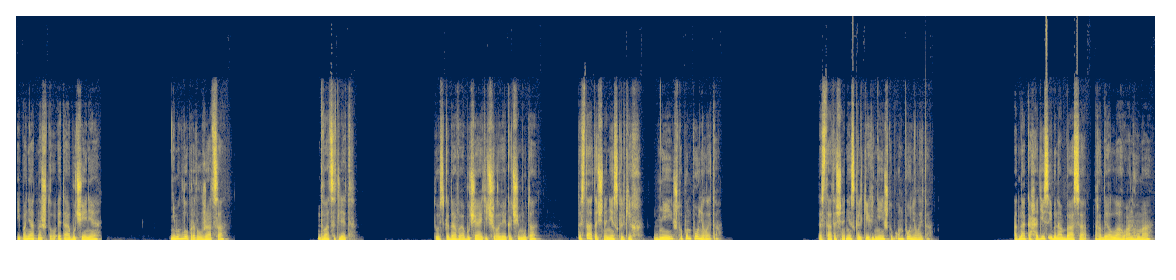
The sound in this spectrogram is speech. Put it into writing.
И понятно, что это обучение не могло продолжаться 20 лет. То есть, когда вы обучаете человека чему-то, достаточно нескольких дней, чтобы он понял это. Достаточно нескольких дней, чтобы он понял это. Однако хадис Ибн Аббаса, рады Аллаху анхума,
